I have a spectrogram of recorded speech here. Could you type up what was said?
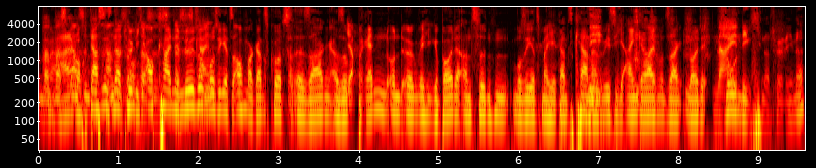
Was ja, auch das ist natürlich auch, auch keine ist, Lösung, kein... muss ich jetzt auch mal ganz kurz äh, sagen. Also ja. brennen und irgendwelche Gebäude anzünden, muss ich jetzt mal hier ganz kernmäßig nee. eingreifen und sagen, Leute, Nein. so nicht natürlich, ne?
